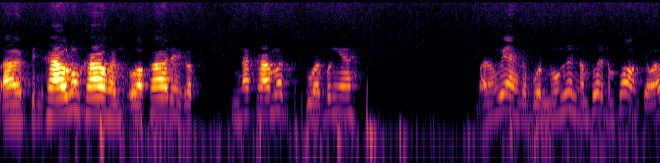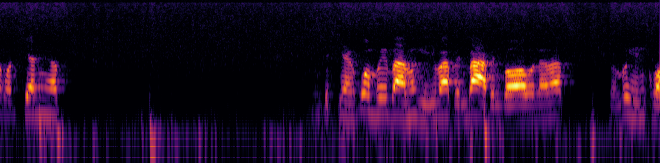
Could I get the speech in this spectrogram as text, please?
ปลาเป็นข่าวลงข่าวขันออกข่าวเด้กับนักข่าวมาตรวจบิ่งไงบานแว่งตำบลหมู่เงินอำเภอน้ำพองจังหวัดขอนแก่นครับมันเป็นแจ้งความไปบ้านเมื่อกี้ว่าเป็นบ้าเป็นบอนะครับผมไม่เห็นขอ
